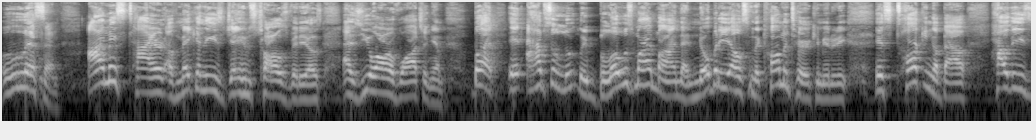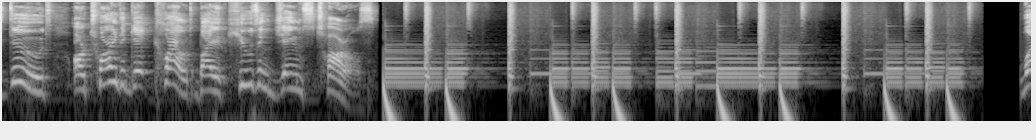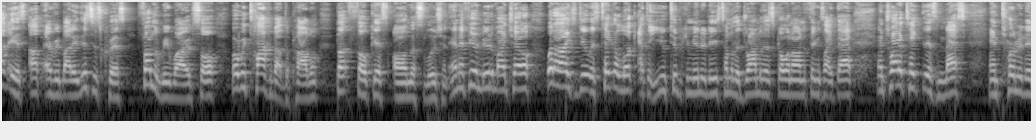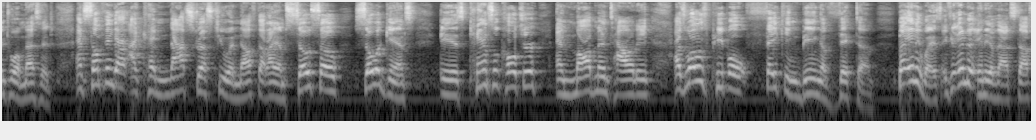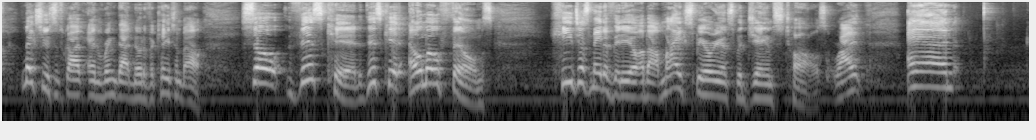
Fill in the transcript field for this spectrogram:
Listen, I'm as tired of making these James Charles videos as you are of watching him, but it absolutely blows my mind that nobody else in the commentary community is talking about how these dudes are trying to get clout by accusing James Charles. Is up, everybody? This is Chris from The Rewired Soul, where we talk about the problem, but focus on the solution. And if you're new to my channel, what I like to do is take a look at the YouTube community, some of the drama that's going on and things like that, and try to take this mess and turn it into a message. And something that I cannot stress to you enough that I am so, so, so against is cancel culture and mob mentality, as well as people faking being a victim. But anyways, if you're into any of that stuff, make sure you subscribe and ring that notification bell. So this kid, this kid Elmo Films, he just made a video about my experience with James Charles, right? And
